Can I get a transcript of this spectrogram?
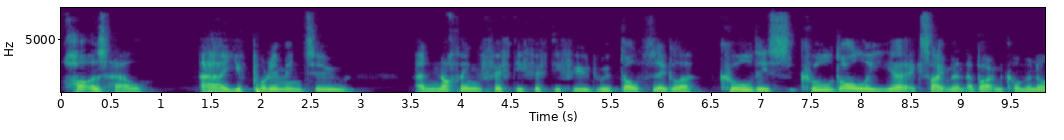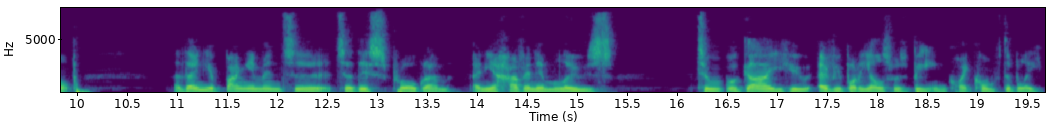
hot as hell. Uh, you've put him into a nothing 50-50 feud with Dolph Ziggler cooled his cooled all the uh, excitement about him coming up. And then you bang him into to this program and you're having him lose to a guy who everybody else was beating quite comfortably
